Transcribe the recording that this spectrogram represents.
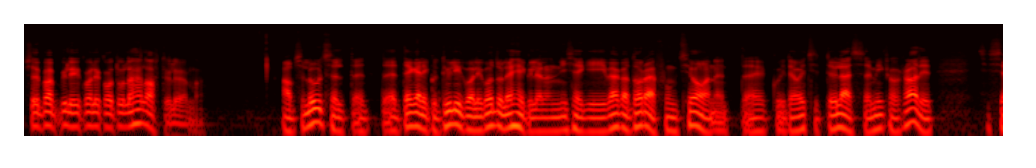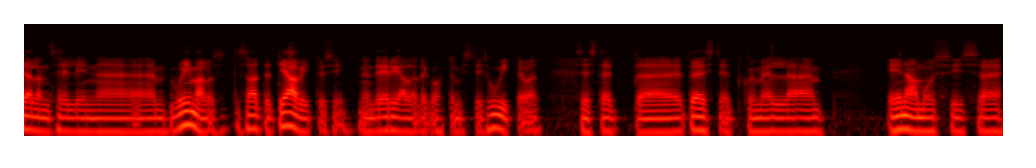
see peab ülikooli kodulehe lahti lööma absoluutselt, et tegelikult ülikooli koduleheküljel on isegi väga tore funktsioon, et kui te otsite üles mikrokraadid, siis seal on selline võimalus, et te saate teavitusi nende erialade kohta, mis teid huvitavad. sest et äh, tõesti, et kui meil äh, enamus siis äh,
